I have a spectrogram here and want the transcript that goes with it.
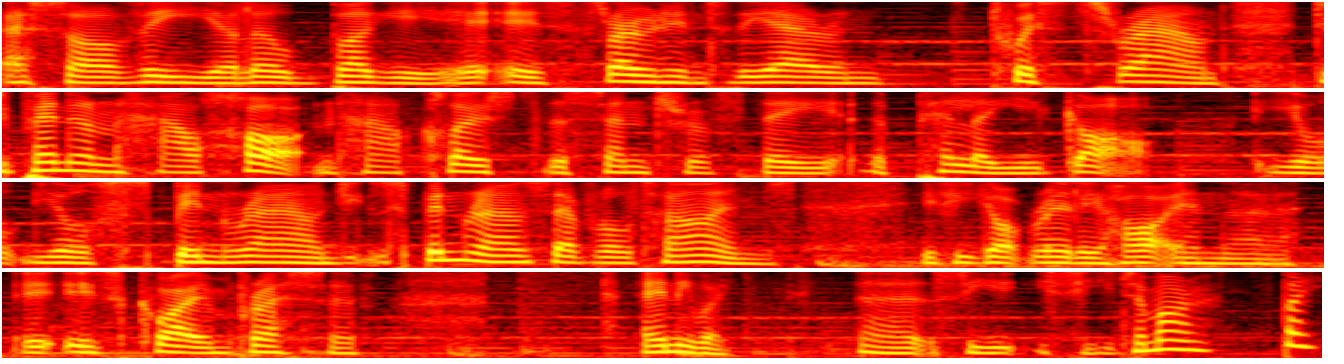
SRV, your little buggy. It is thrown into the air and twists round, depending on how hot and how close to the centre of the, the pillar you got. You'll you'll spin round. You can spin round several times if you got really hot in there. It is quite impressive. Anyway, uh, see see you tomorrow. Bye.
